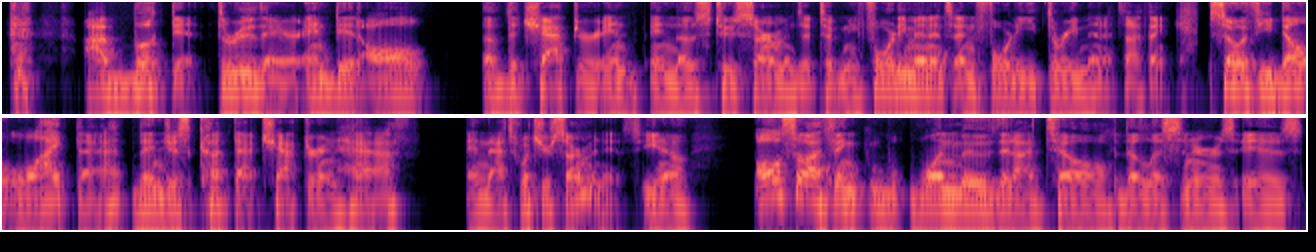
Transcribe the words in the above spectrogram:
I booked it through there and did all of the chapter in in those two sermons. It took me 40 minutes and 43 minutes, I think. So if you don't like that, then just cut that chapter in half and that's what your sermon is, you know. Also, I think one move that I'd tell the listeners is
